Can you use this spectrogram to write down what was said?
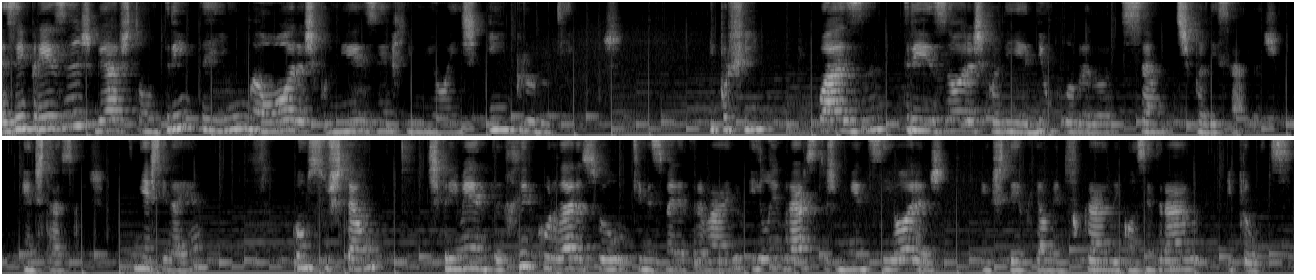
As empresas gastam 31 horas por mês em reuniões improdutivas. E por fim, quase 3 horas por dia de um colaborador são desperdiçadas em distrações. Tinha esta ideia? Como sugestão, experimente recordar a sua última semana de trabalho e lembrar-se dos momentos e horas em que esteve realmente focado e concentrado e pergunte-se:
